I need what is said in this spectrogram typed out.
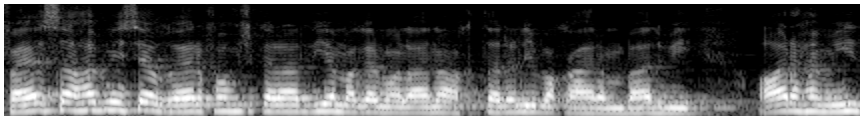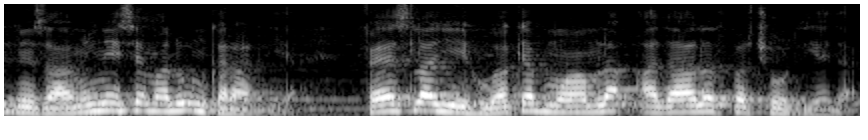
फैज़ साहब ने इसे गैर फौज करार दिया, मगर मौलाना अख्तर अली वक़ार अम्बालवी और हमीद निज़ामी ने इसे मालूम करार दिया। फैसला ये हुआ कि अब मामला अदालत पर छोड़ दिया जाए।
